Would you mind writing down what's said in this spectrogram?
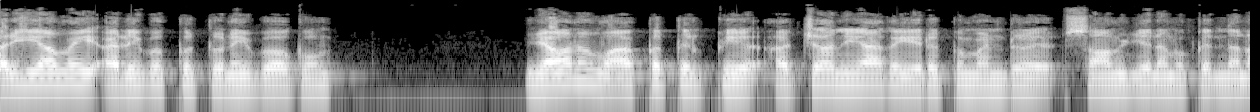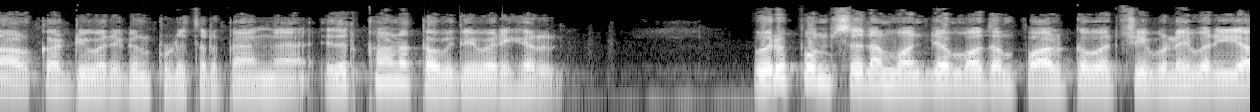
அறியாமை அழிவுக்கு துணை போகும் ஞானம் ஆக்கத்திற்கு அச்சாணியாக இருக்கும் என்று சாமிஜி நமக்கு இந்த நாட்காட்டி வரிகள் கொடுத்திருக்காங்க. இதற்கான கவிதை வரிகள். விருப்பம் சினம் மஞ்சம் மதம் பால் கவர்ச்சி விளைவரியா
